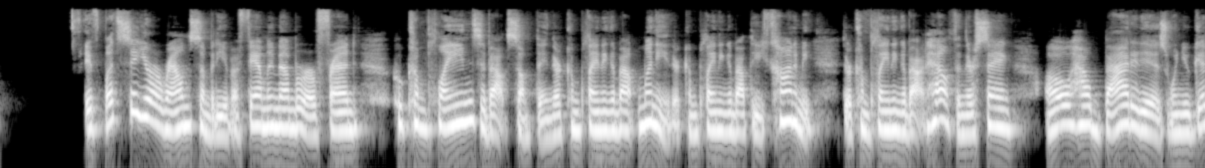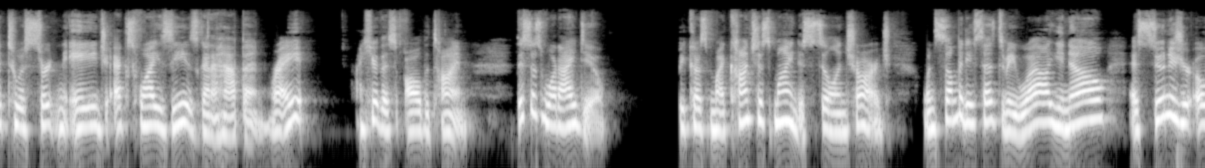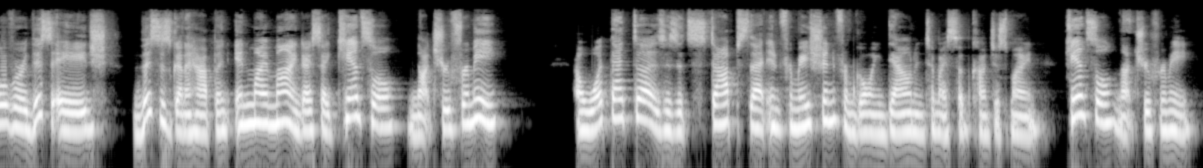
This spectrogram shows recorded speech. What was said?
If let's say you're around somebody, have a family member or a friend who complains about something, they're complaining about money, they're complaining about the economy, they're complaining about health, and they're saying, Oh, how bad it is when you get to a certain age, XYZ is going to happen, right? I hear this all the time. This is what I do because my conscious mind is still in charge. When somebody says to me, well, you know, as soon as you're over this age, this is going to happen. In my mind, I say, cancel, not true for me. And what that does is it stops that information from going down into my subconscious mind. Cancel, not true for me.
